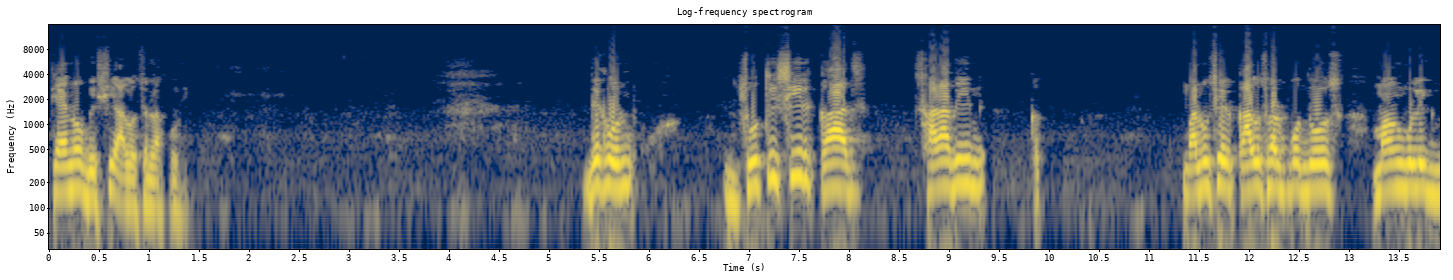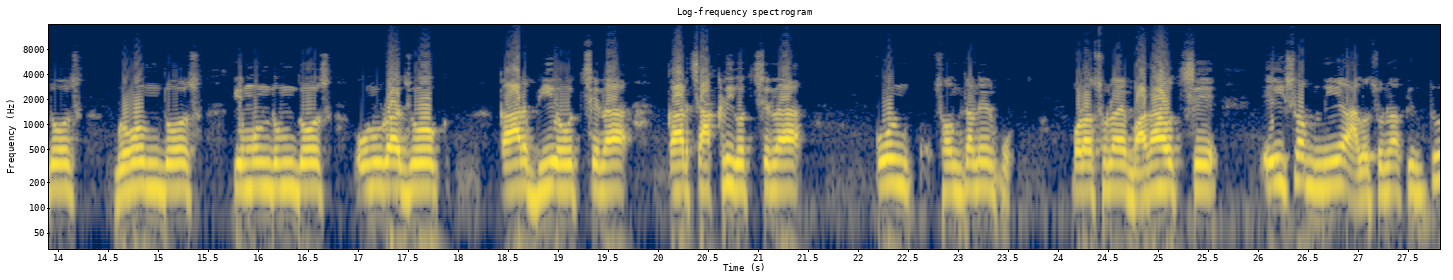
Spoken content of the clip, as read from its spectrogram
কেন বেশি আলোচনা করি? দেখুন, জ্যোতিষীর কাজ সারাদিন মানুষের কালসর্প দোষ, মাঙ্গলিক দোষ, গ্রহণ দোষ কেমন্দম দোষ অনুরাজক কার বিয়ে হচ্ছে না, কার চাকরি হচ্ছে না, কোন সন্তানের পড়াশোনায় বাধা হচ্ছে এই সব নিয়ে আলোচনা কিন্তু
